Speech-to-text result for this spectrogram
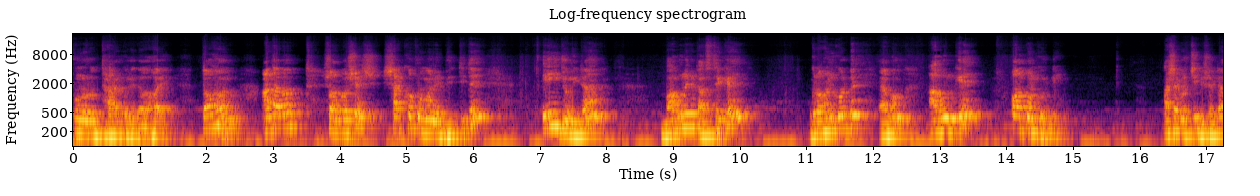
পুনরুদ্ধার করে দেওয়া হয়। তখন আদালত সর্বশেষ সাক্ষ্য প্রমাণের ভিত্তিতে এই জমিটা বাবুলের কাছ থেকে গ্রহণ করবে এবং আবুলকে অর্পণ করবে। আশা করছি বিষয়টা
